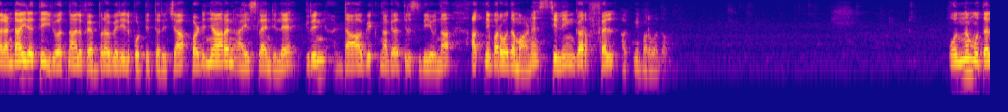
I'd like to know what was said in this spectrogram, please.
രണ്ടായിരത്തി ഇരുപത്തിനാല് ഫെബ്രുവരിയിൽ പൊട്ടിത്തെറിച്ച പടിഞ്ഞാറൻ ഐസ്ലാൻഡിലെ ഗ്രിൻ ഡാവിക് നഗരത്തിൽ സ്ഥിതി ചെയ്യുന്ന അഗ്നിപർവതമാണ് സിലിംഗർ ഫെൽ അഗ്നിപർവതം. ഒന്ന് മുതൽ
